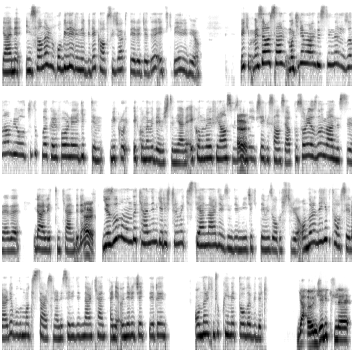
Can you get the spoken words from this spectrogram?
Yani insanların hobilerini bile kapsayacak derecede etkileyebiliyor. Peki mesela sen makine mühendisliğinden uzanan bir yolculukla Kaliforniya'ya gittin. Mikro ekonomi demiştin yani ekonomi ve finans üzerinde evet. yüksek lisans yaptın. Sonra yazılım mühendisliğine de ilerlettin kendini. Evet. Yazılım alanında kendini geliştirmek isteyenler de bizim dinleyici kitlemizi oluşturuyor. Onlara ne gibi tavsiyelerde bulunmak istersin? Hani seni dinlerken hani önereceklerin onlar için çok kıymetli olabilir. Ya öncelikle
